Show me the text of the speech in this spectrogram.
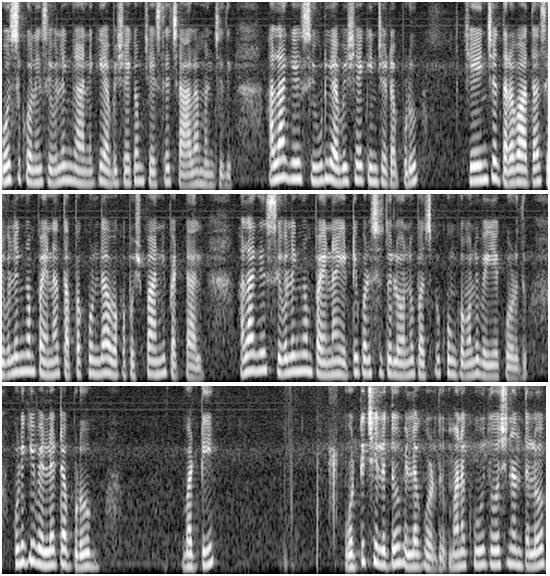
పోసుకొని శివలింగానికి అభిషేకం చేస్తే చాలా మంచిది. అలాగే శివుడి అభిషేకించేటప్పుడు చేయించిన తర్వాత శివలింగం పైన తప్పకుండా ఒక పుష్పాన్ని పెట్టాలి. అలాగే శివలింగం పైన ఎట్టి పరిస్థితుల్లోనూ పసుపు కుంకుమలు వేయకూడదు. గుడికి వెళ్ళేటప్పుడు బట్టి ఒట్టి చీలతో వెళ్ళకూడదు. మనకు తోచినంతలో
